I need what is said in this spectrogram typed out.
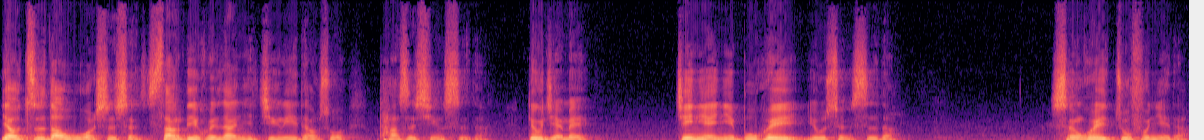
要知道我是神，上帝会让你经历到说他是信实的。弟兄姐妹，今年你不会有损失的，神会祝福你的，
